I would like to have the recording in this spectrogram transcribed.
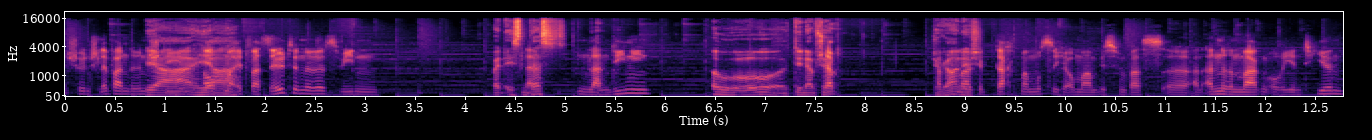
schönen Schleppern drin Ja, stehen. ja. Auch mal etwas selteneres, wie ein, Was ist denn das? ein Landini. Oh, oh, oh, den hab ich ja, hab- ja Ich habe gar mal nicht. gedacht, man muss sich auch mal ein bisschen was äh, an anderen Marken orientieren.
